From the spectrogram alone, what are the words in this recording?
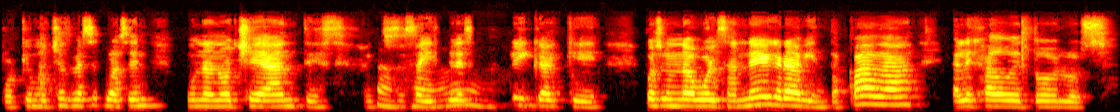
porque muchas veces lo hacen una noche antes. Entonces ahí se les explica que pues una bolsa negra bien tapada, alejado de todos los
